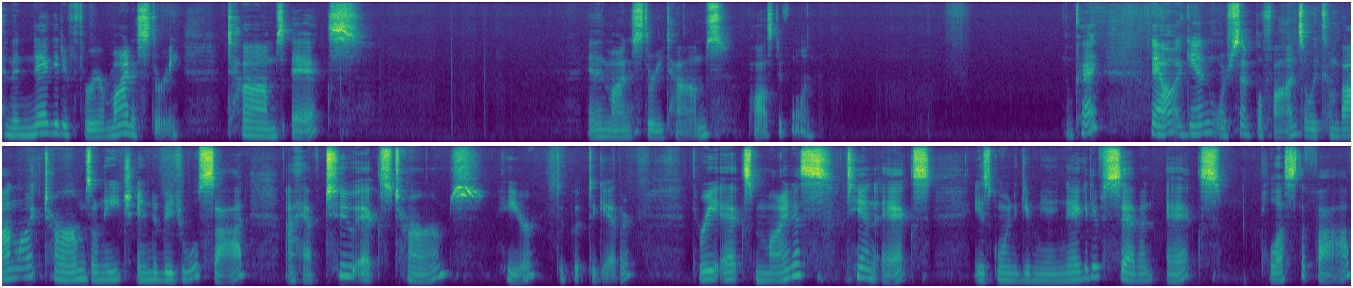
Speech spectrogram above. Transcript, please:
and then negative 3 or minus 3 times x, and then minus 3 times positive 1. Okay, now again, we're simplifying, so we combine like terms on each individual side. I have 2x terms here to put together. 3x minus 10x is going to give me a negative 7x plus the 5.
